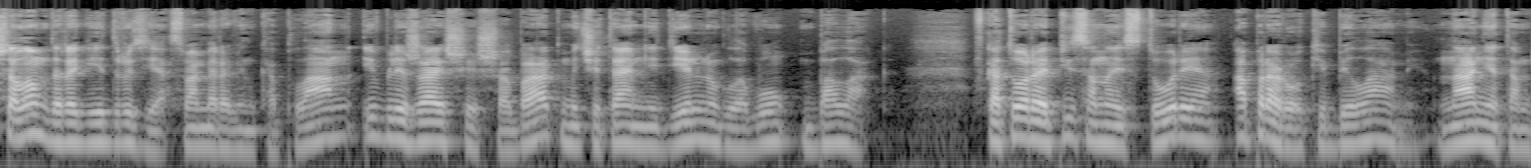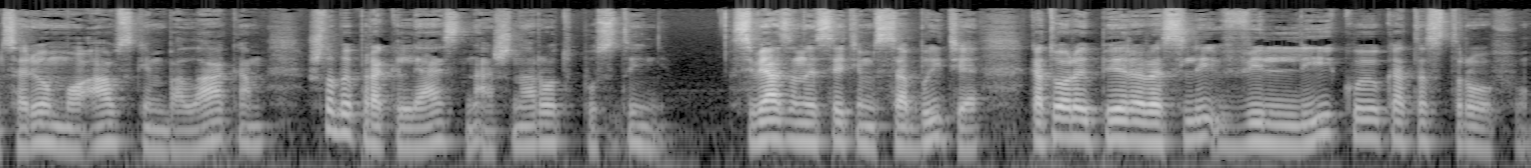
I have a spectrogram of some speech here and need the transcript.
шалом, дорогие друзья! С вами Равин Каплан, и в ближайший шаббат мы читаем недельную главу Балак, в которой описана история о пророке Беламе, нанятом царем Моавским Балаком, чтобы проклясть наш народ в пустыне. Связаны с этим события, которые переросли в великую катастрофу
